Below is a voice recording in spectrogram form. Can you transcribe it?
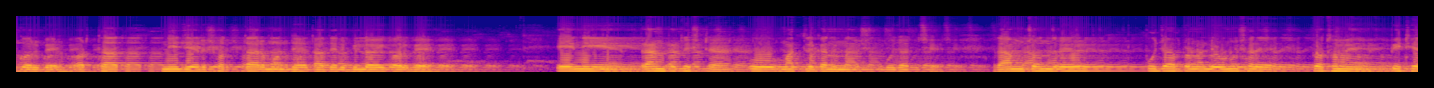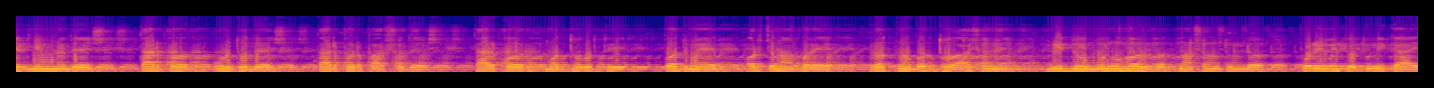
করবে, অর্থাৎ নিজের সত্তার মধ্যে তাদের বিলয় করবে। এ নিয়ে প্রাণ প্রতিষ্ঠা ও মাতৃকার নাশ বোঝাচ্ছে। রামচন্দ্রের পূজা প্রণালী অনুসারে প্রথমে পীঠের নিম্নদেশ তারপর ঊর্ধ্বদেশ তারপর পার্শ্বদেশ তারপর মধ্যবর্তী পদ্মের অর্চনা করে রত্নবদ্ধ আসনে মৃদু মনোহর রত্নাসন তুল্য পরিমিত তুলিকায়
